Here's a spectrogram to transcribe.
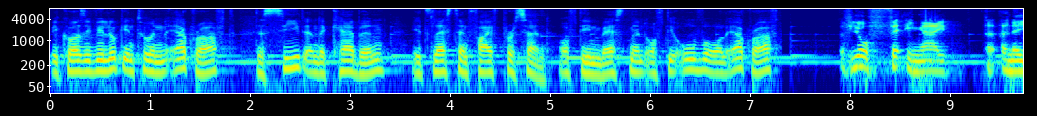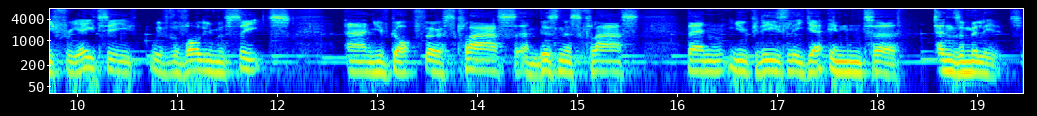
because if you look into an aircraft, the seat and the cabin, it's less than 5% of the investment of the overall aircraft. If you're fitting out an A380 with the volume of seats and you've got first class and business class, then you could easily get into tens of millions.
